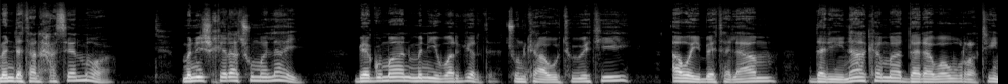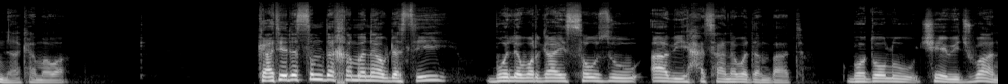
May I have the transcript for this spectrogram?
من دەتان حەسێنمەوە منیش خێرا چوومە لای بێگومان منی وەرگرت چونکە وتوێتی ئەوەی بێتەلام دەری ناکەمە دەرەوە و ڕەتی ناکەمەوە کاتێ دەستم دەخەمە ناو دەستی بۆ لە وەڕگای سەوز و ئاوی حەسانەوە دەمبات بۆ دۆڵ و چێوی جوان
